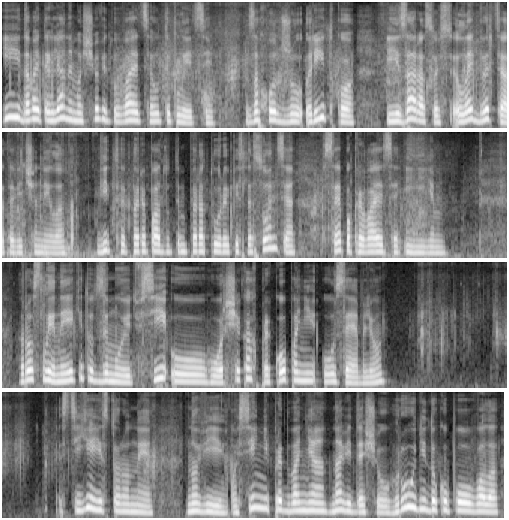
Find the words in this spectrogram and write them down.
І давайте глянемо, що відбувається у теплиці. Заходжу рідко і зараз ось ледь дверцята відчинила. Від перепаду температури після сонця все покривається інієм. Рослини, які тут зимують, всі у горщиках прикопані у землю. З цієї сторони нові осінні придбання, навіть дещо у грудні докуповувала.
